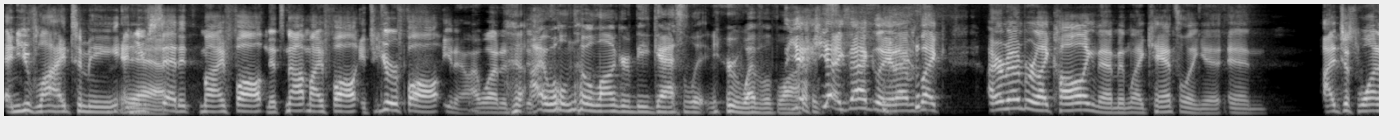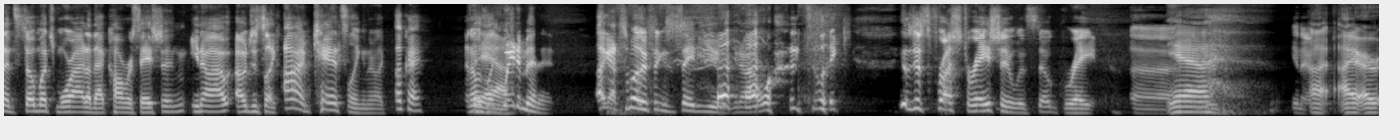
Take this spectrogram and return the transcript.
And you've lied to me, and Yeah. you said it's my fault, and it's not my fault. It's your fault. You know, I wanted to. Just, I will no longer be gaslit in your web of yeah, lies. yeah, exactly. And I was like, I remember like calling them and like canceling it, and I just wanted so much more out of that conversation. You know, I, I was just like, I'm canceling, and they're like, okay. And I was Yeah. like, wait a minute. I got some other things to say to you. You know, I wanted to like, it was just frustration was so great. Uh, yeah. you know, I, I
